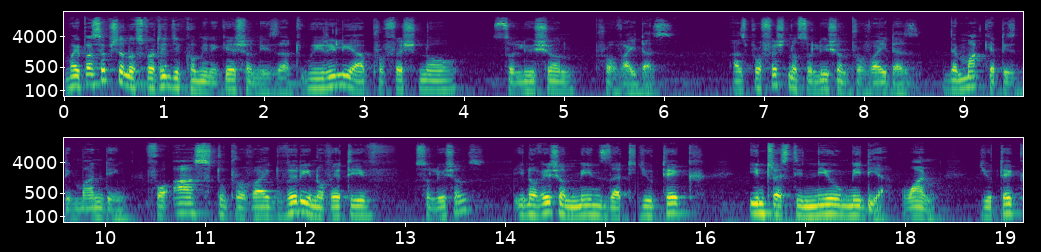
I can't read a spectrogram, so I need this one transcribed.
My perception of strategic communication is that we really are professional solution providers. As professional solution providers, the market is demanding for us to provide very innovative solutions. Innovation means that you take interest in new media, one, you take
